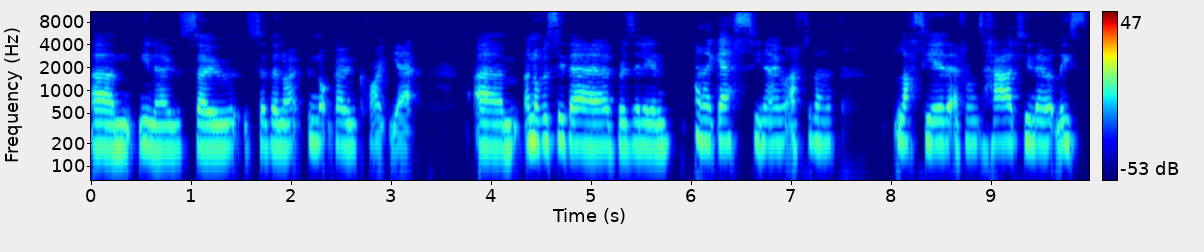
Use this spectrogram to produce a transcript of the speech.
Um, you know, so so they're not not going quite yet. Um, and obviously they're Brazilian, and I guess you know after the last year that everyone's had, you know, at least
